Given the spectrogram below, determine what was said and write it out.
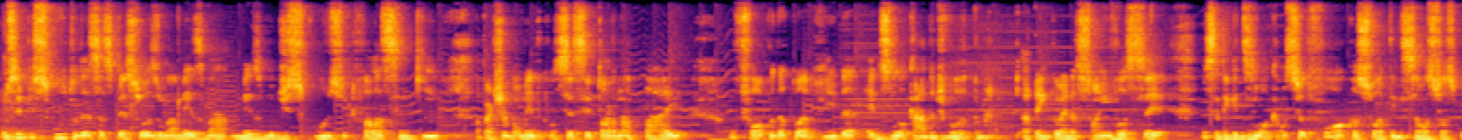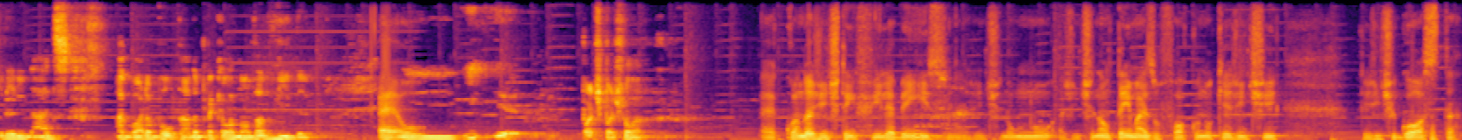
eu sempre escuto dessas pessoas uma mesma mesmo discurso que fala assim que a partir do momento que você se torna pai, o foco da tua vida é deslocado de volta. Até então era só em você, você tem que deslocar o seu foco, a sua atenção, as suas prioridades, agora voltada para aquela nova vida. É, o... E, e, pode, pode falar. É, quando a gente tem filho é bem isso, né? A gente não, não, a gente não tem mais o foco no que a gente, que a gente gosta.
